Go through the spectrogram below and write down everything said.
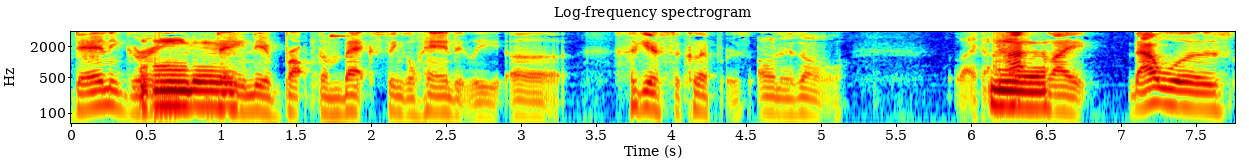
Danny Green, Mhm. they near brought them back single handedly uh, against the Clippers on his own. Like, I, like that was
